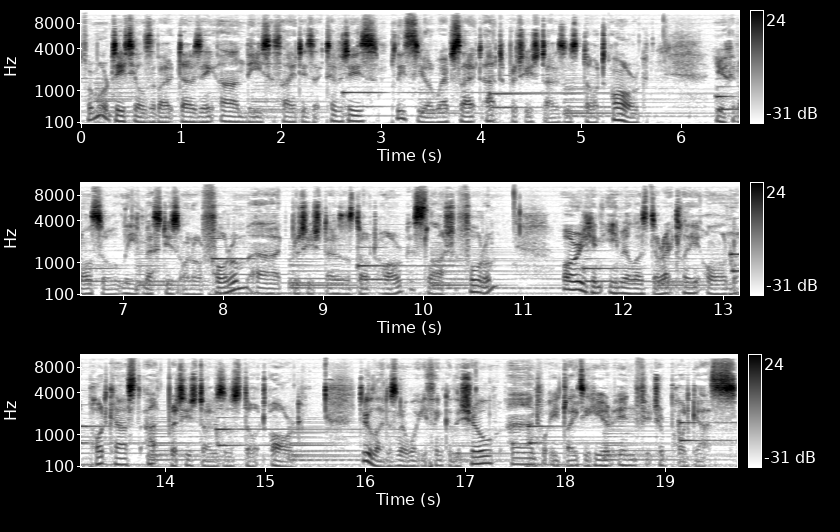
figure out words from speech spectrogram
For more details about dowsing and the Society's activities, please see our website at britishdowsers.org. You can also leave messages on our forum at britishdowsers.org slash forum, or you can email us directly on podcast at britishdowsers.org. Do let us know what you think of the show and what you'd like to hear in future podcasts.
